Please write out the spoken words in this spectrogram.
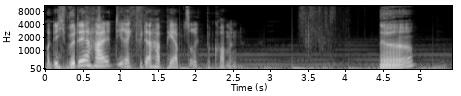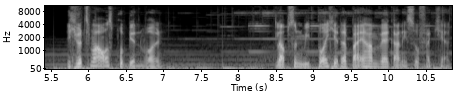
Und ich würde halt direkt wieder HP ab zurückbekommen. Ne? Ich würde es mal ausprobieren wollen. Ich glaube, so ein Meatboy hier dabei haben wäre gar nicht so verkehrt.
